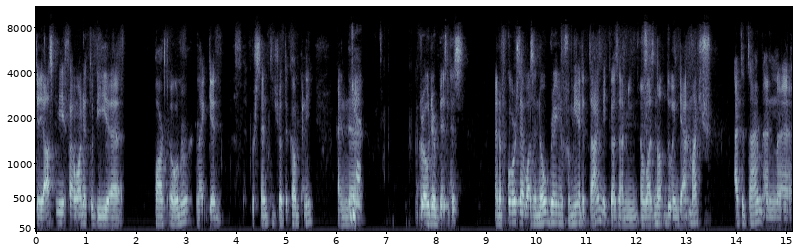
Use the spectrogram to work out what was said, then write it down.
they asked me if I wanted to be a part owner, like get a percentage of the company, and uh, yeah. grow their business. And of course, that was a no-brainer for me at the time because I mean I was not doing that much at the time, and uh,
